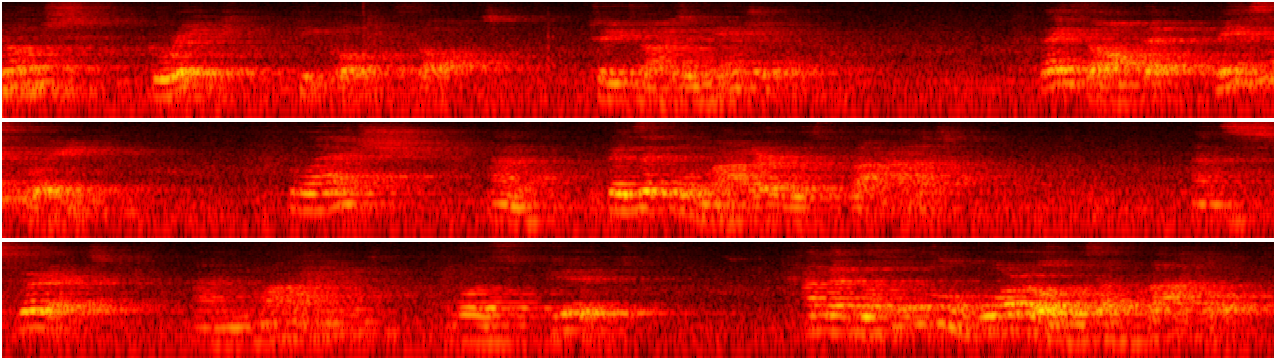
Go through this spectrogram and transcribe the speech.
most Greek people thought 2,000 years ago. They thought that basically flesh and physical matter was bad, and spirit and mind was good. And that the whole world was a battle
